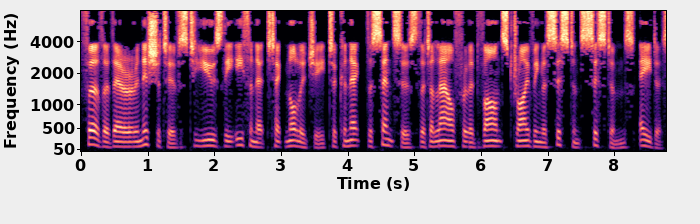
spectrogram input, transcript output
Further there are initiatives to use the Ethernet technology to connect the sensors that allow for advanced driving assistance systems ADAS.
